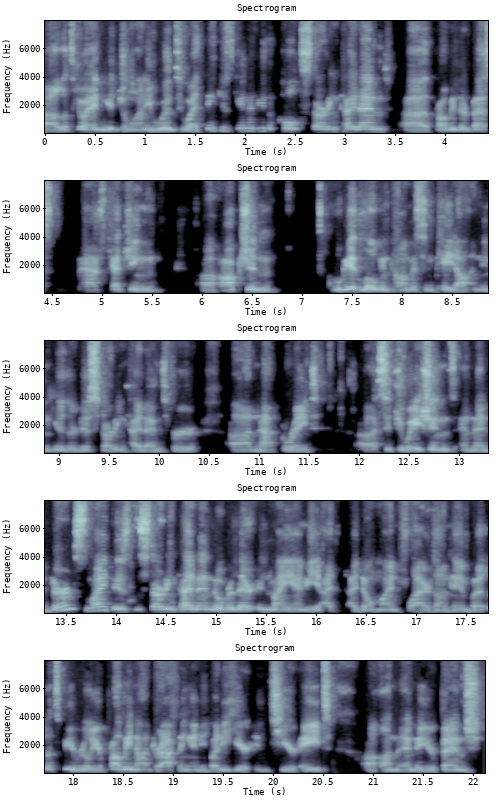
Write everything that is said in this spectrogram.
Uh, let's go ahead and get Jelani Woods, who I think is going to be the Colts starting tight end, uh, probably their best pass catching uh, option. We'll get Logan Thomas and Cade Otton in here. They're just starting tight ends for uh, not great uh, situations. And then Durham Smythe is the starting tight end over there in Miami. I, I don't mind flyers on him, but let's be real. You're probably not drafting anybody here in tier eight uh, on the end of your bench.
